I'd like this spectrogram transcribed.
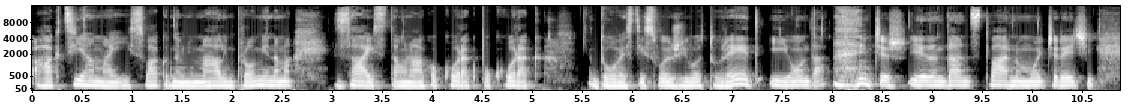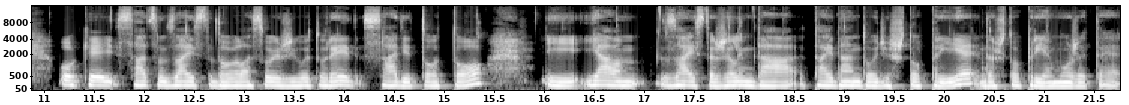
akcijama i svakodnevnim malim promjenama zaista onako korak po korak dovesti svoj život u red i onda ćeš jedan dan stvarno moći reći ok, sad sam zaista dovela svoj život u red, sad je to to i ja vam zaista želim da taj dan dođe što prije, da što prije možete eh,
